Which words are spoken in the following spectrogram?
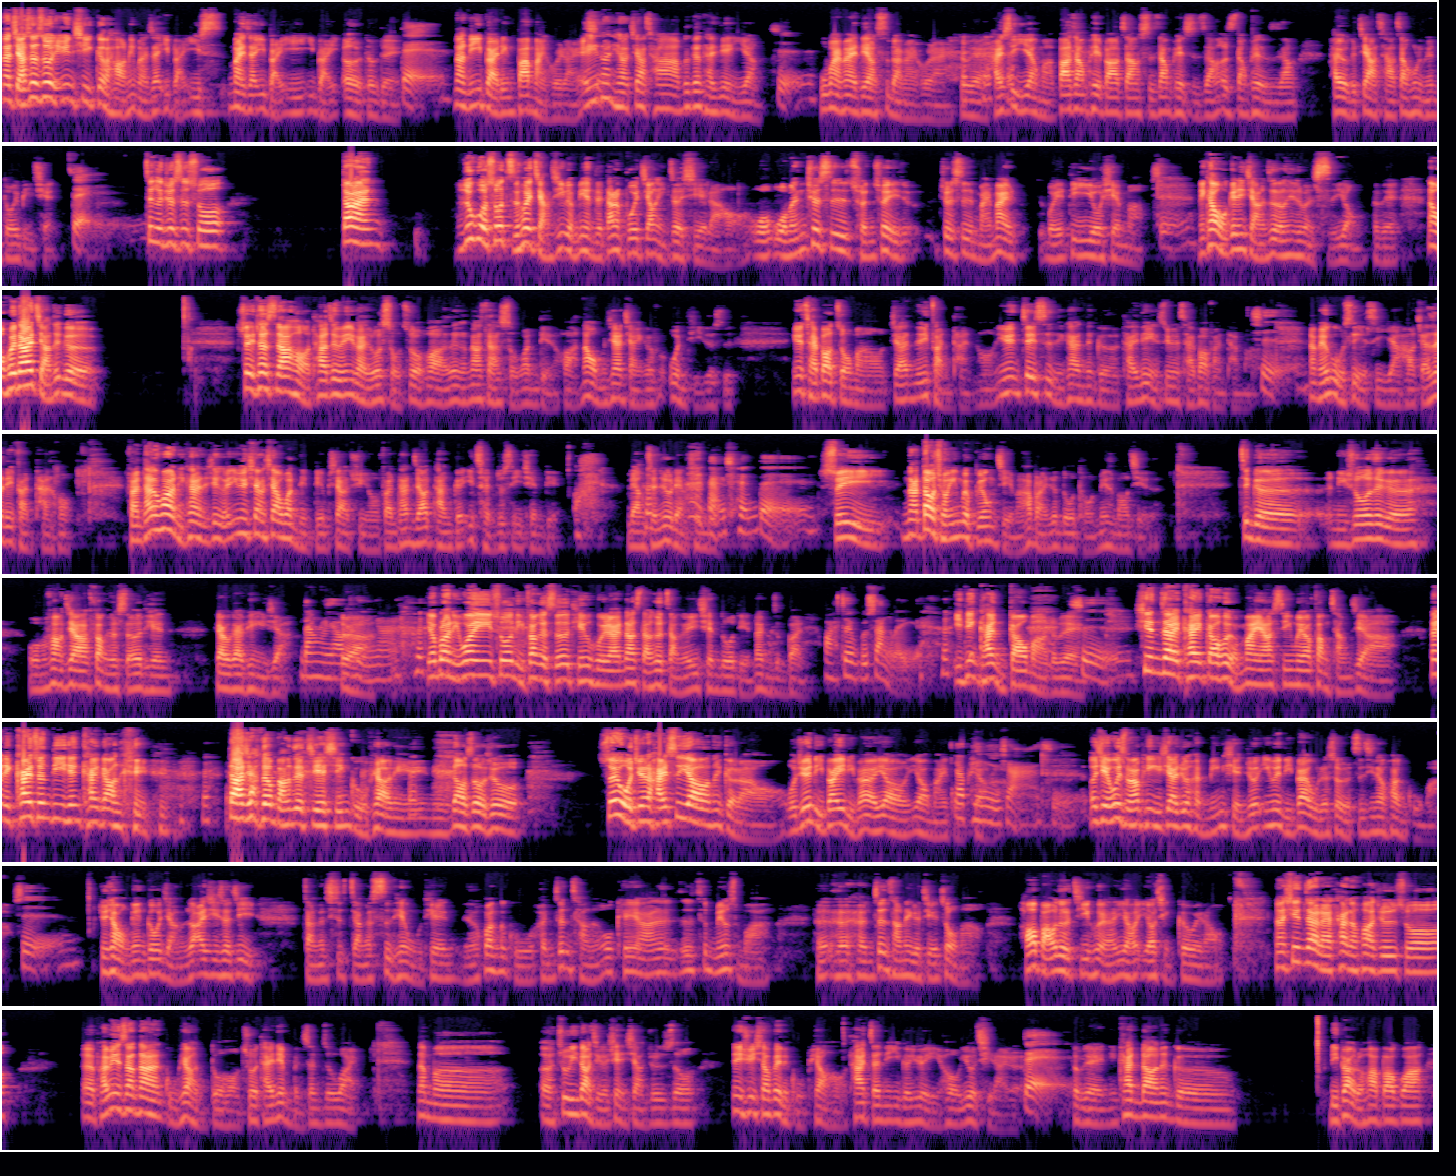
那假设说你运气更好，你买在一百一十，卖在一百一、一百二，对不对？对。那你一百零八买回来，哎，那你要价差啊，不是跟台积电一样？是。五百卖掉，四百买回来，对不对？还是一样嘛？八张配八张，十张配十张，二十张配二十张，还有个价差，账户里面多一笔钱。对。这个就是说，当然，如果说只会讲基本面的，当然不会教你这些了哦。我我们就是纯粹就是买卖为第一优先嘛。是。你看我跟你讲的这个东西是很实用，对不对？那我回头来讲这个。所以特斯拉哈，它这边一百多守住的话，那个纳斯达克守万点的话，那我们现在讲一个问题，就是因为财报周嘛哦，加你反弹哦，因为这次你看那个台电也是因为财报反弹嘛，是。那美股市也是一样，好，假设你反弹哦，反弹的话，你看这个，因为向下万点跌不下去哦，反弹只要弹个一层就是一千点，两层就两千点，两千的。所以那道琼因为不用解嘛，它本来就多头，没什么好解的。这个你说这个我们放假放个十二天。该不该拼一下？当然要拼啊！啊要不然你万一说你放个 十二天回来，纳斯达克涨个一千多点，那你怎么办？哇，追不上了耶！一定开很高嘛，对不对？是。现在开高会有卖压，是因为要放长假啊。那你开春第一天开高，你 大家都忙着接新股票，你你到时候就……所以我觉得还是要那个啦哦。我觉得礼拜一、礼拜二要要买股票，要拼一下是。而且为什么要拼一下？就很明显，就因为礼拜五的时候有资金要换股嘛。是。就像我跟各位讲的说，IC 设计。涨个四涨个四天五天，你换个股很正常的，OK 啊，这这没有什么啊，很很很正常的一个节奏嘛。好好把握这个机会来邀邀请各位哦。那现在来看的话，就是说，呃，盘面上当然股票很多哦，除了台电本身之外，那么呃，注意到几个现象，就是说内需消费的股票哦，它整理一个月以后又起来了，对，对不对？你看到那个礼拜五的话，包括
